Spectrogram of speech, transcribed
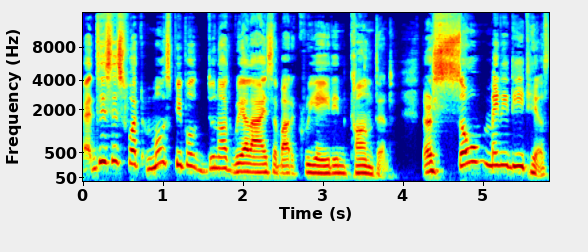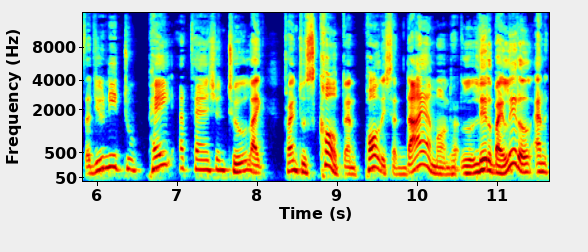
Uh, this is what most people do not realize about creating content. There are so many details that you need to pay attention to, like trying to sculpt and polish a diamond little by little, and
